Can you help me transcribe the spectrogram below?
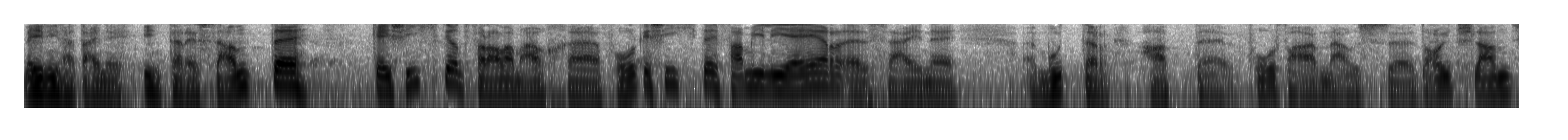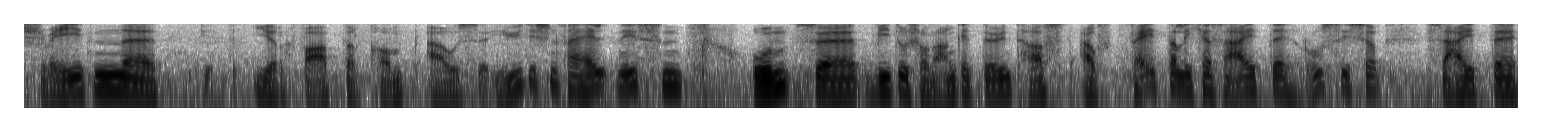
Lenin hat eine interessante Geschichte und vor allem auch äh, Vorgeschichte familiär. Äh, seine Mutter hat äh, Vorfahren aus äh, Deutschland, Schweden, äh, ihr Vater kommt aus jüdischen Verhältnissen und, äh, wie du schon angetönt hast, auf väterlicher Seite, russischer Seite,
